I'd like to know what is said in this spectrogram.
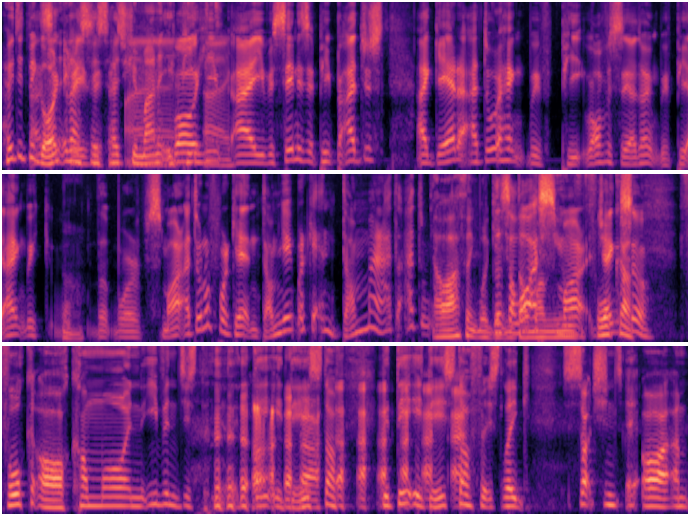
How did we That's go a on this? crazy Has, has humanity Well, he, Aye. I, he was saying is it peak, but I just, I get it. I don't think we've peaked. Well, obviously, I don't think we've peaked. I think we, No. that we're smart. I don't know if we're getting dumb yet. We're getting dumb, man. I, d- I don't. Oh, I think we're getting dumb. There's a lot of smart Folk jinx, are- though. Folk, oh come on! Even just day to day stuff, the day to day stuff. It's like such and oh, I'm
